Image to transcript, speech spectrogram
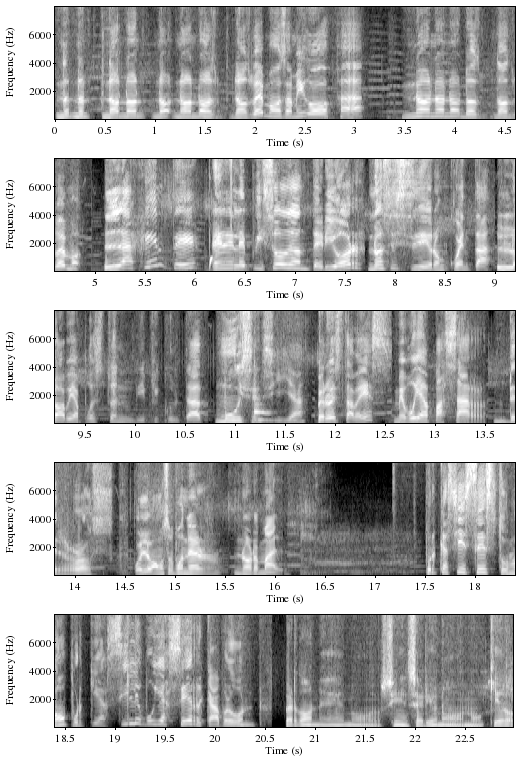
no, no, no, no, no, no, nos, nos vemos, amigo. No, no, no, nos, nos vemos. La gente en el episodio anterior, no sé si se dieron cuenta, lo había puesto en dificultad muy sencilla. Pero esta vez me voy a pasar de rosca. Hoy lo vamos a poner normal. Porque así es esto, ¿no? Porque así le voy a hacer, cabrón. Perdón, eh, no, sí, en serio, no, no quiero.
